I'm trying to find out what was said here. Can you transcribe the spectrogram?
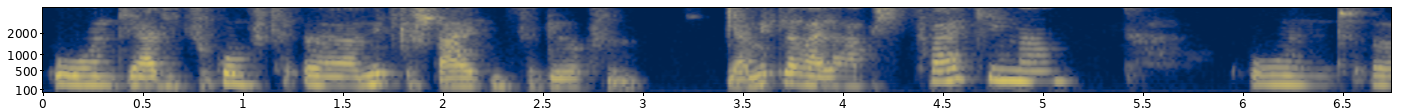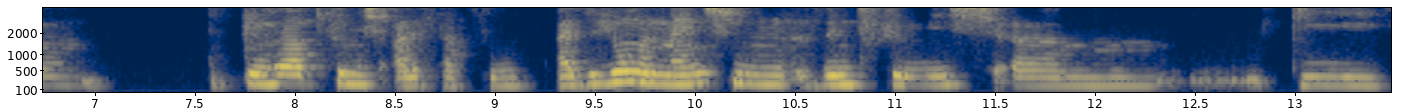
und ja, die Zukunft äh, mitgestalten zu dürfen. Ja, mittlerweile habe ich zwei Kinder und ähm, gehört für mich alles dazu. Also junge Menschen sind für mich ähm, die,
